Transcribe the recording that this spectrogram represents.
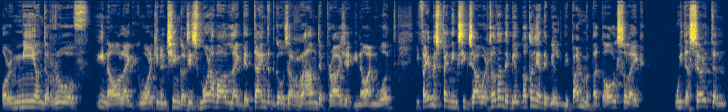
or me on the roof, you know, like working on shingles. It's more about like the time that goes around the project, you know, and what if I am spending six hours not at the build, not only at the building department, but also like with a certain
